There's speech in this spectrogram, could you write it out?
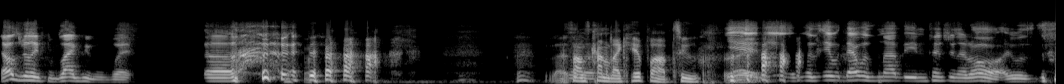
That was really for black people, but uh that sounds kind of like hip hop too. Yeah, it was, it, that was not the intention at all. It was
